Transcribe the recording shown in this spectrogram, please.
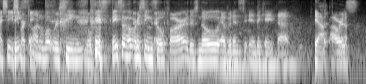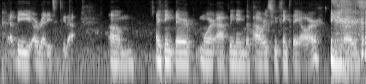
I see you based smirking. on what we're seeing, well, based, based on what we're seeing so far, there's no evidence to indicate that yeah. the powers that be are ready to do that. Um, I think they're more aptly named the powers who think they are, because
